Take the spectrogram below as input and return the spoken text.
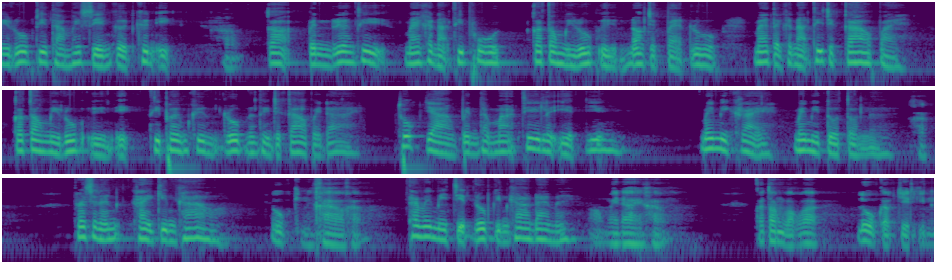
มีรูปที่ทำให้เสียงเกิดขึ้นอีกครับก็เป็นเรื่องที่แม้ขณะที่พูดก็ต้องมีรูปอื่นนอกจาก 8 รูป แม้แต่ขณะที่จะก้าวไป ก็ต้องมีรูปอื่นอีกที่เพิ่มขึ้นรูปนั้นถึงจะก้าวไปได้ ทุกอย่างเป็นธรรมะที่ละเอียดยิ่ง ไม่มีใครไม่มีตัวตนเลยครับ เพราะฉะนั้นใครกินข้าว รูปกินข้าวครับ ถ้าไม่มีจิตรูปกินข้าวได้ไหมอ๋อไม่ได้ครับ ก็ต้องบอกว่ารูปกับจิตกิน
